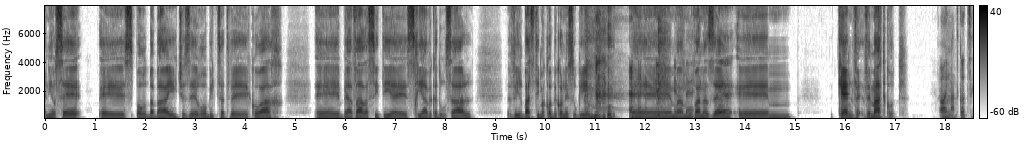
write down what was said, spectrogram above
אני עושה אה, ספורט בבית שזה אירובי קצת וכוח. אה, בעבר עשיתי אה, שחייה וכדורסל והרבצתי מכות בכל מיני סוגים. אה, במובן הזה. אה, כן ומטקות. אוי, מתקות זה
